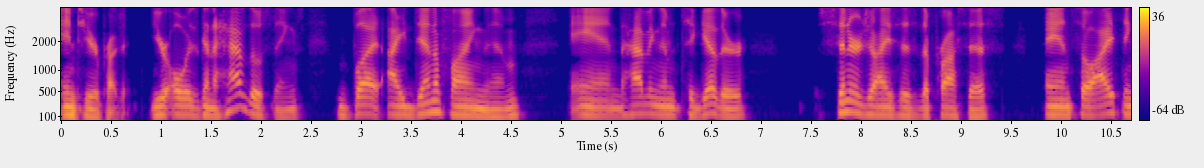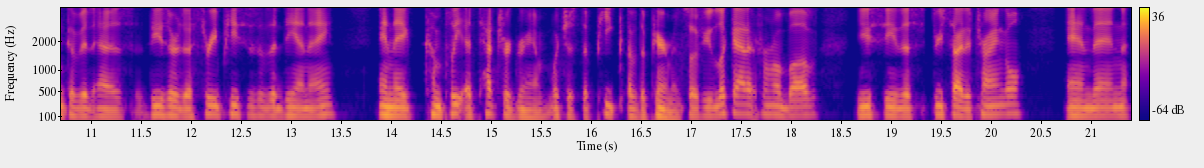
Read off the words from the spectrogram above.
into your project. You're always going to have those things, but identifying them and having them together synergizes the process. And so I think of it as these are the three pieces of the DNA and they complete a tetragram, which is the peak of the pyramid. So if you look at it from above, you see this three sided triangle, and then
